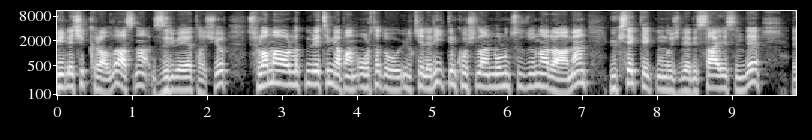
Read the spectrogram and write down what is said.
Birleşik Krallığı aslında zirveye taşıyor. Sulama ağırlıklı üretim yapan Orta Doğu ülkeleri iklim koşullarının olumsuzluğuna rağmen yüksek teknolojileri sayesinde e,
